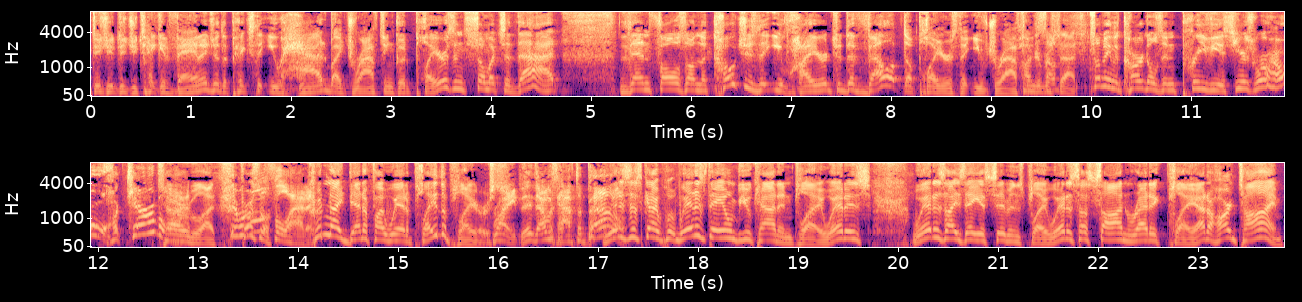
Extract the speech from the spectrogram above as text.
Did you did you take advantage of the picks that you had by drafting good players? And so much of that then falls on the coaches that you've hired to develop the players that you've drafted. 100%. Some- something the Cardinals in previous years were terrible, Terrible at. at. They were First of all, awful at it. Couldn't identify where to play the players. Right, that was half the battle. Where does this guy? Where does Dayon Buchanan play? Where does Where does Isaiah Simmons play? Where does Haason Reddick play? I had a hard time.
